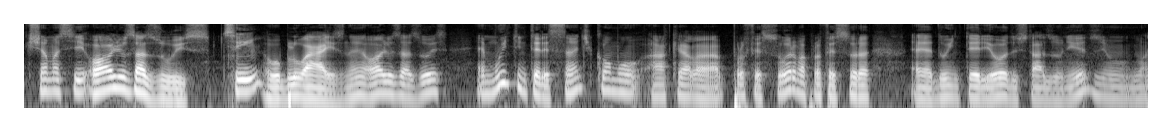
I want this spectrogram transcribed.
que chama-se Olhos Azuis. Sim. Ou Blue Eyes, né? Olhos Azuis. É muito interessante como aquela professora, uma professora é, do interior dos Estados Unidos, em uma,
